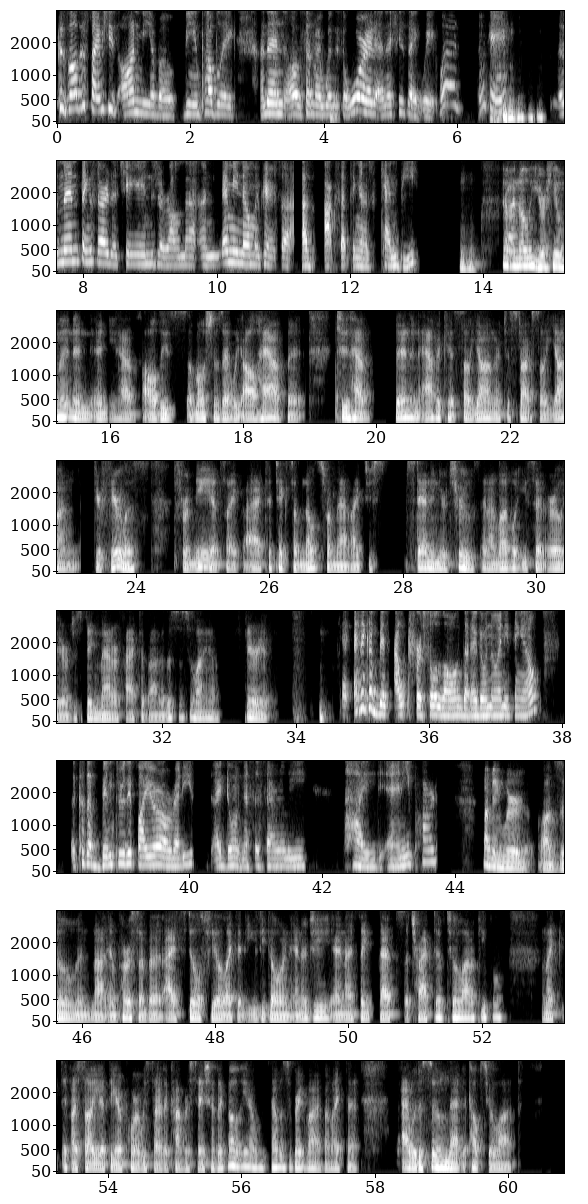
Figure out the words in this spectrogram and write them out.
Because all this time she's on me about being public, and then all of a sudden I win this award, and then she's like, "Wait, what? Okay." and then things started to change around that, and let me know my parents are as accepting as can be. Mm-hmm. You know, I know you're human and and you have all these emotions that we all have, but to have been an advocate so young or to start so young you're fearless For me, it's like I could take some notes from that, like just stand in your truth. And I love what you said earlier, just being matter of fact about it. This is who I am, period. I think I've been out for so long that I don't know anything else because I've been through the fire already. I don't necessarily hide any part. I mean, we're on Zoom and not in person, but I still feel like an easygoing energy. And I think that's attractive to a lot of people. Like if I saw you at the airport, we started a conversation, I'm like, oh, yeah, that was a great vibe. I like that. I would assume that it helps you a lot.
